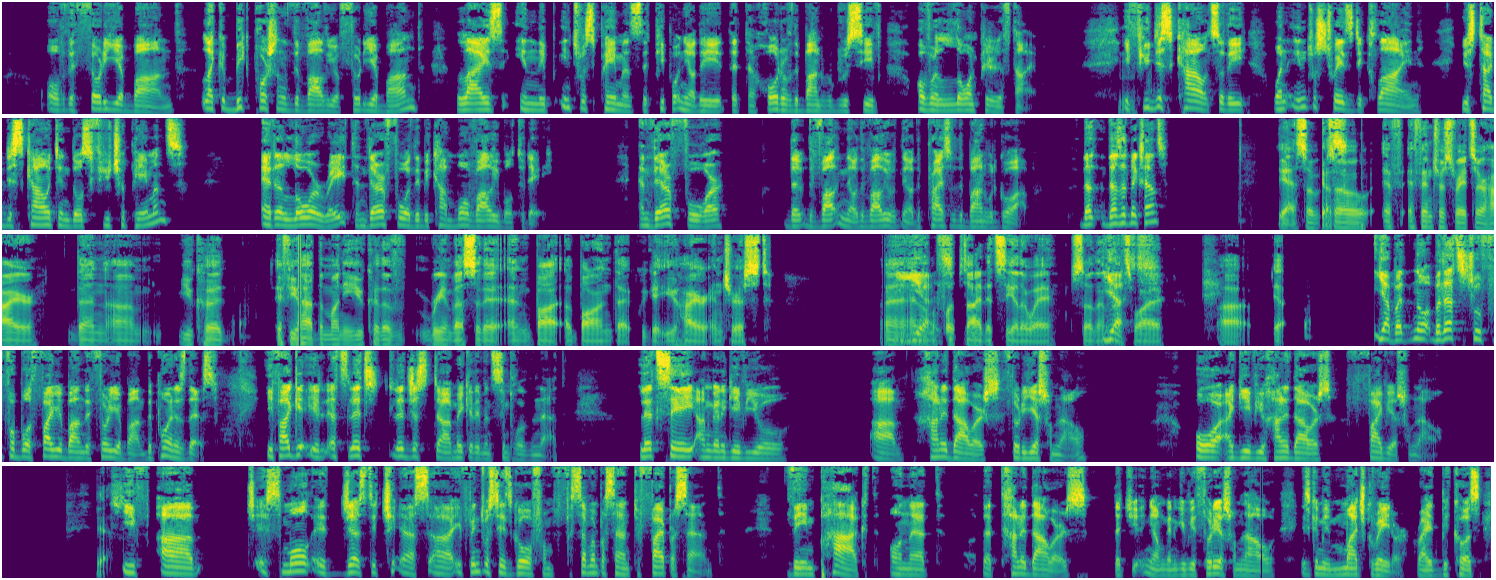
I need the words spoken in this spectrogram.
of the 30 year bond, like a big portion of the value of 30 year bond, lies in the interest payments that people, you know, the, that the holder of the bond would receive over a long period of time. Hmm. If you discount, so the when interest rates decline, you start discounting those future payments at a lower rate, and therefore they become more valuable today, and therefore the the value, you know, the value, of, you know, the price of the bond would go up. Does does it make sense? Yeah. So Yes. so if if interest rates are higher, then um you could if you had the money, you could have reinvested it and bought a bond that would get you higher interest. And on the flip side, it's the other way. So then Yes. that's why. Uh, Yeah, but no, but that's true for, both five year bond and three year bond. The point is this: if I get let's let's let's just uh, make it even simpler than that. Let's say I'm going to give you um, hundred dollars thirty years from now, or I give you hundred dollars five years from now. Yes. If uh, small, it just uh, uh, if interest rates go from seven percent to five percent, the impact on that that hundred dollars that you, you know, I'm going to give you 30 years from now is going to be much greater, right? Because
